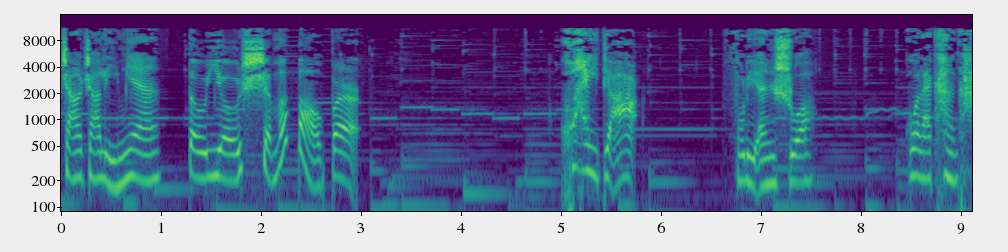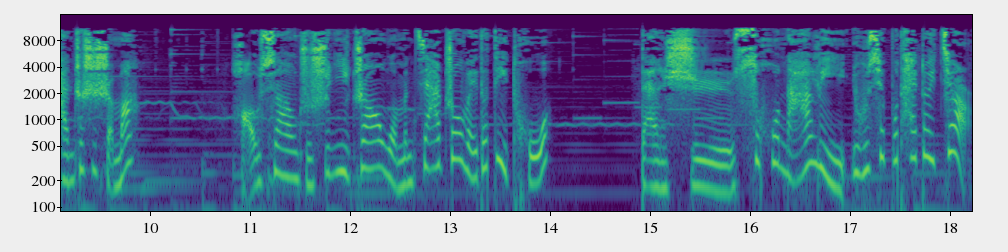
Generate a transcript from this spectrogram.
找找里面都有什么宝贝儿。快一点儿，弗里恩说：“过来看看这是什么？好像只是一张我们家周围的地图，但是似乎哪里有些不太对劲儿。”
